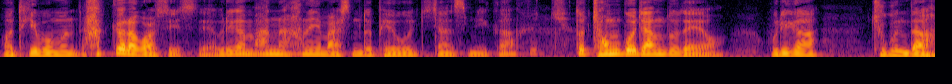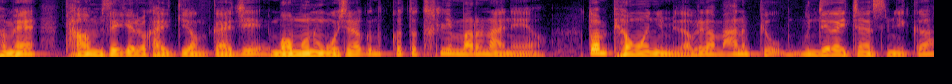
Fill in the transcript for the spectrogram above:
어떻게 보면 학교라고 할 수 있어요. 우리가 많은 하나님의 말씀도 배우지 않습니까? 그렇죠. 또 정거장도 돼요. 우리가 죽은 다음에 다음 세계로 가기 전까지 머무는 곳이라고 그것도 틀린 말은 아니에요. 또한 병원입니다. 우리가 많은 벼- 문제가 있지 않습니까?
